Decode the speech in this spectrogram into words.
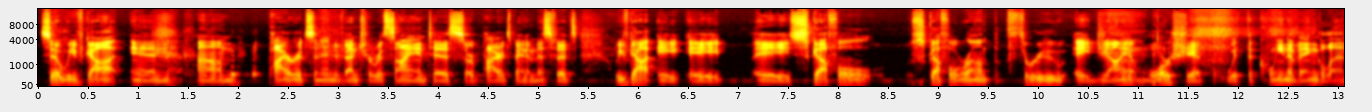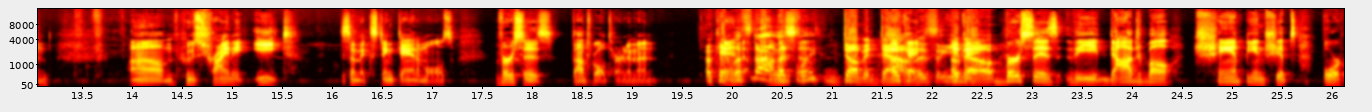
So we've got in um, Pirates and an Adventure with Scientists or Pirates Band of Misfits, we've got a a a scuffle scuffle rump through a giant warship with the Queen of England, um, who's trying to eat some extinct animals versus dodgeball tournament. Okay, And let's not honestly- let's dumb it down. okay, Let's, you okay. know, Versus the dodgeball championships for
